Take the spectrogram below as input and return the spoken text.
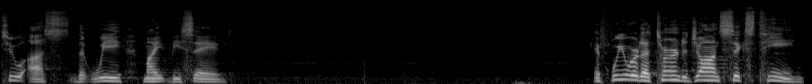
to us that we might be saved. If we were to turn to John 16,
